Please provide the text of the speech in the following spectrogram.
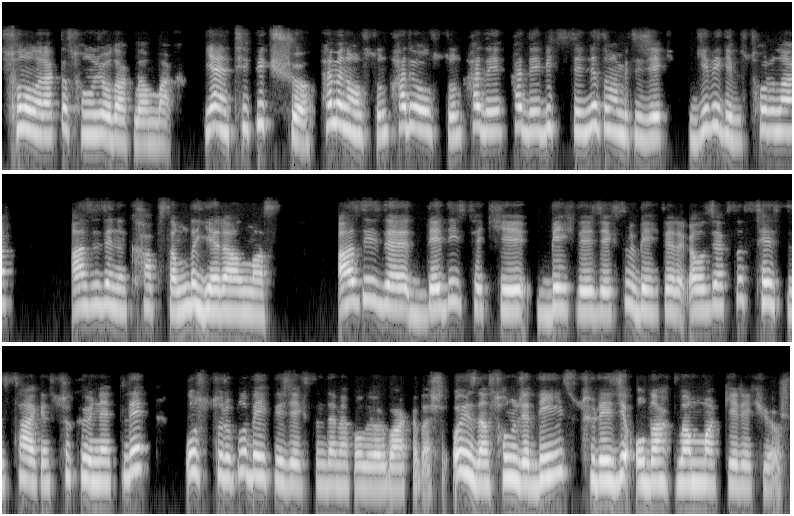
Son olarak da sonuca odaklanmak. Yani tipik şu, hemen olsun, hadi olsun, hadi, hadi bitsin, ne zaman bitecek gibi gibi sorular Azize'nin kapsamında yer almaz. Azize dediyse ki bekleyeceksin ve bekleyerek alacaksın. Sessiz, sakin, sükunetli, usturuplu bekleyeceksin demek oluyor bu arkadaşlar. O yüzden sonuca değil süreci odaklanmak gerekiyor.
